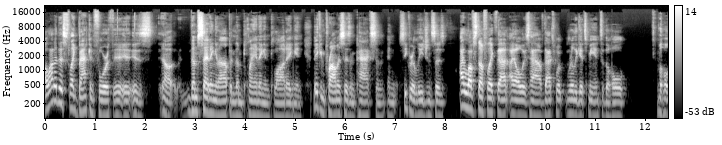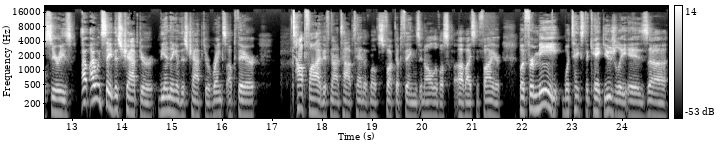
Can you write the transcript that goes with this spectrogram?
a lot of this like back and forth is you know, them setting it up and them planning and plotting and making promises and pacts and, and secret allegiances. I love stuff like that. I always have. That's what really gets me into the whole the whole series. I, I would say this chapter, the ending of this chapter, ranks up there top five, if not top ten, of most fucked up things in all of us of Ice and Fire. But for me, what takes the cake usually is uh,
